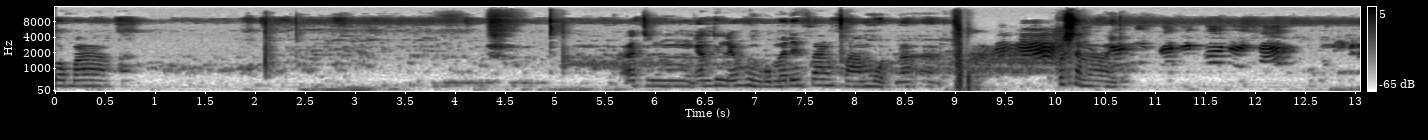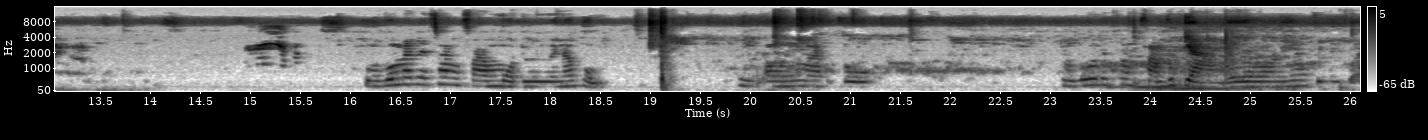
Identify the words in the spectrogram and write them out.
รอบๆบ้านอาจริงอันที่แล้วผมก็ไม่ได้สร้างฟาร์มหมดนะคะก็ชนะอีกผ ก็ไม่ได้สร้างฟาร์มหมดเลยนะผมเอาอันนี้มาประตูผมก็ได้สร้างฟาร์มทุกอย่างเลยอันนี้ติดดีกว่า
